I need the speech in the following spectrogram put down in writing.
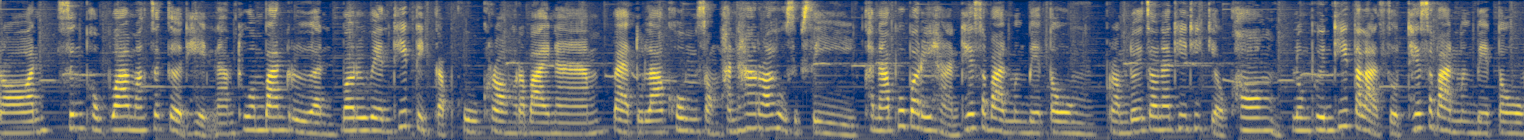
ร้อน ซึ่งพบว่ามักจะเกิดเหตุน้ำท่วมบ้านเรือน บริเวณที่ติดกับคูคลองระบายน้ำ 8 ตุลาคม 2564 คณะผู้บริหารเทศบาลเมืองเบตง พร้อมด้วยเจ้าหน้าที่ที่เกี่ยวข้อง ลงพื้นที่ตลาดสดเทศบาลเมืองเบตง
